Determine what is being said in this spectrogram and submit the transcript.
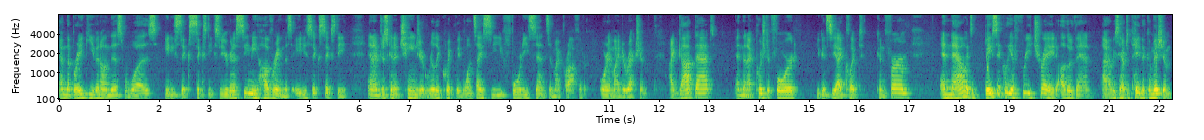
And the break even on this was 86.60. So you're going to see me hovering this 86.60 and I'm just going to change it really quickly once I see 40 cents in my profit or in my direction. I got that and then I pushed it forward. You can see I clicked confirm and now it's basically a free trade other than I obviously have to pay the commission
